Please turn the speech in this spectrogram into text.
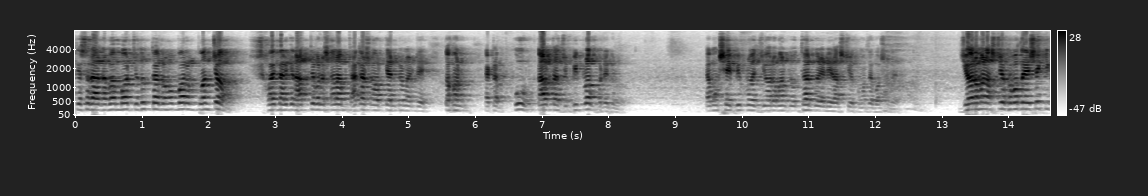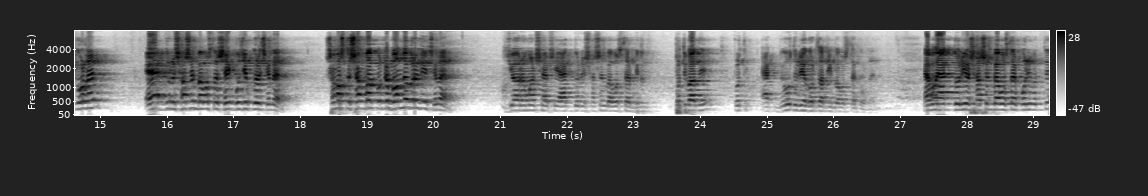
তেসরা নভেম্বর, চতুর্থ নভেম্বর, পঞ্চম। ছয় তারিখে রাত্রেবেলা সারা ঢাকা শহর ক্যান্টনমেন্টে তখন একটা খুব যে বিপ্লব ঘটে গেল। এবং সেই বিপ্লবে জিয়া রহমানকে উদ্ধার করে এনে রাষ্ট্রীয় ক্ষমতায় বসালেন জিয়া রহমান রাষ্ট্রীয় ক্ষমতায় এসে কি করলেন? একদলীয় শাসন ব্যবস্থা শেখ মুজিব করেছিলেন। সমস্ত সংবাদপত্র বন্ধ করে দিয়েছিলেন। জিয়া রহমান সাহেব সেই একদলীয় শাসন ব্যবস্থার বিরুদ্ধে প্রতিবাদে প্রতি এক বহুদলীয় গণতান্ত্রিক ব্যবস্থা করলেন। এবং এক দলীয় শাসন ব্যবস্থার পরিবর্তে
